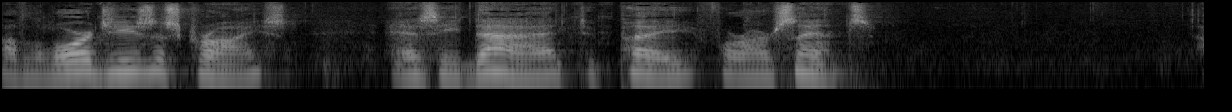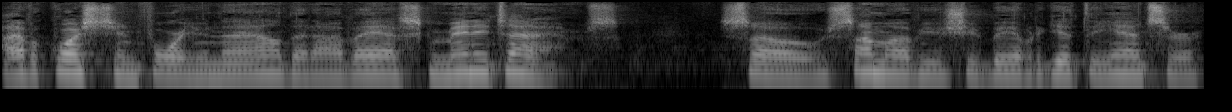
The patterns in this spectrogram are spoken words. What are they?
of the Lord Jesus Christ as he died to pay for our sins. I have a question for you now that I've asked many times, so some of you should be able to get the answer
